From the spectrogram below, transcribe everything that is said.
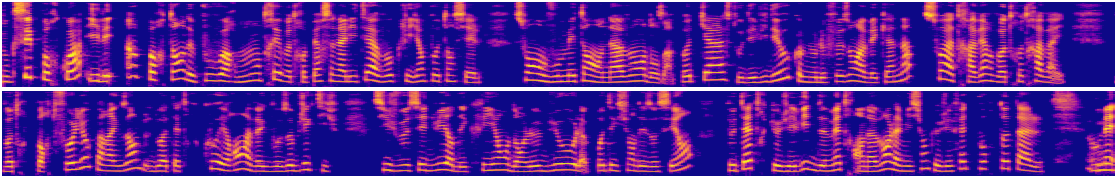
Donc c'est pourquoi il est important de pouvoir montrer votre personnalité à vos clients potentiels, soit en vous mettant en avant dans un podcast ou des vidéos comme nous le faisons avec Anna, soit à travers votre travail. Votre portfolio, par exemple, doit être cohérent avec vos objectifs. Si je veux séduire des clients dans le bio, la protection des océans, peut-être que j'évite de mettre en avant la mission que j'ai faite pour Total. mais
